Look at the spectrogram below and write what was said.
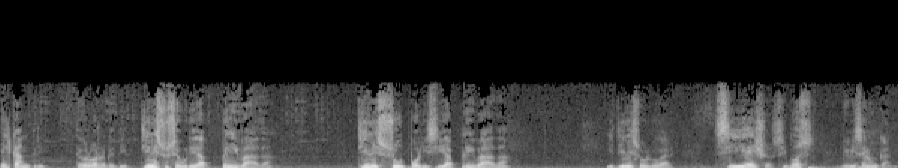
el country, te vuelvo a repetir, tiene su seguridad privada, tiene su policía privada y tiene sus lugares. Si ellos, si vos vivís en un country,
